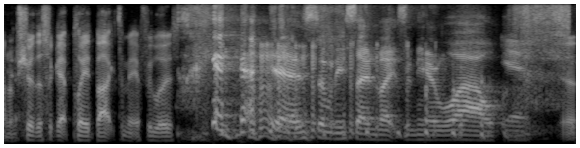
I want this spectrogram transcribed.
And I'm sure this will get played back to me if we lose. yeah, there's so many sound bites in here. Wow. Yeah. yeah.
